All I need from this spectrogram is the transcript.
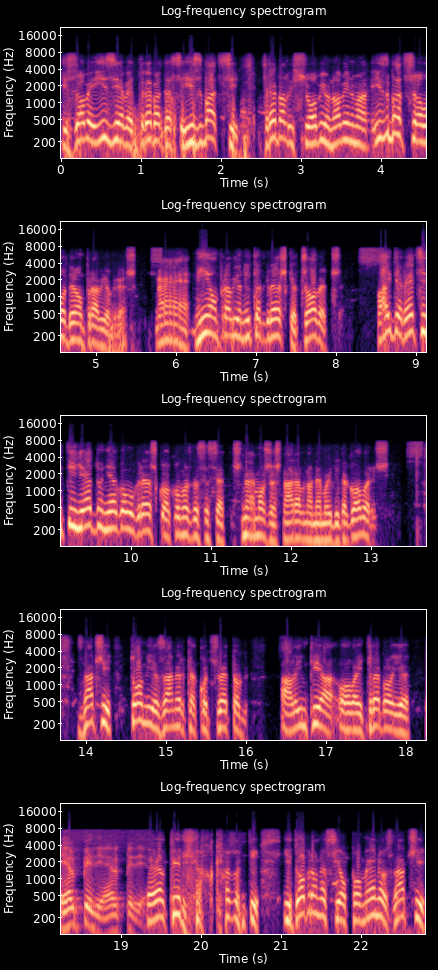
iz ove izjave treba da se izbaci. Trebali su ovi u novinama izbaci ovo da je on pravio greške. Ne, nije on pravio nikad greške, čoveče. Ajde, reci ti jednu njegovu grešku ako možda se setiš. Ne možeš, naravno, nemoj da govoriš. Znači, to mi je zamerka kod svetog Olimpija ovaj trebao je Elpidija, Elpidija. Elpidija, kažem ti. I dobro nas je opomenuo, znači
